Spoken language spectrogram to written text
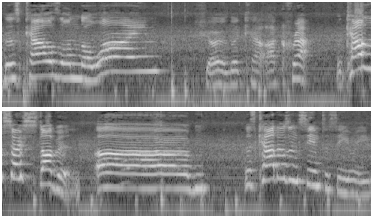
this cow's on the line. Show the cow. Ah, crap. The cows are so stubborn. Um, this cow doesn't seem to see me.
